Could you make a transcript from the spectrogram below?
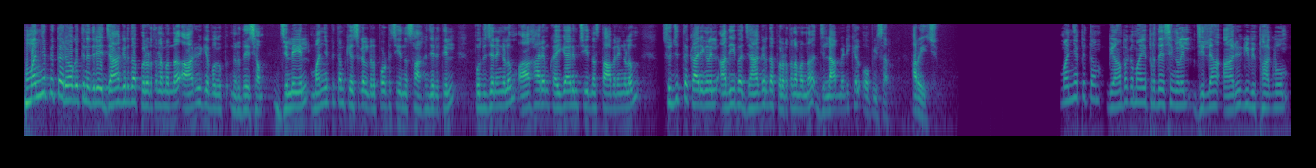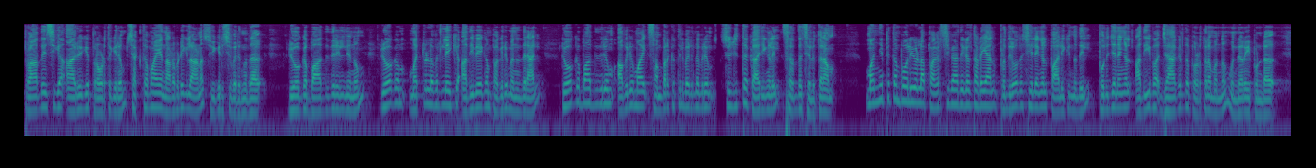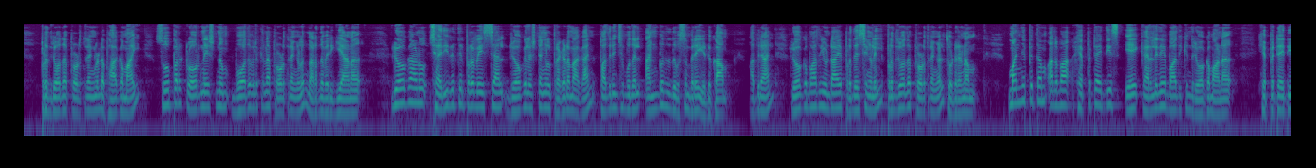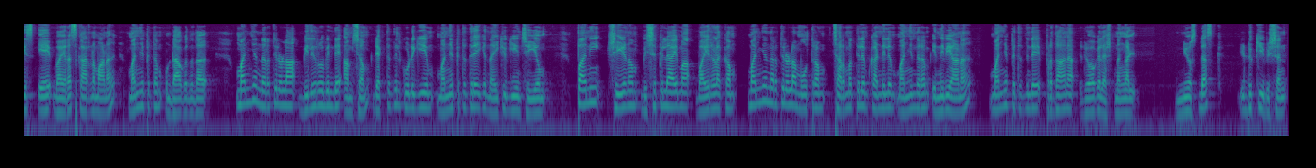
മഞ്ഞപ്പിത്ത രോഗത്തിനെതിരെ ജാഗ്രത പുലർത്തണമെന്ന് ആരോഗ്യവകുപ്പ് നിർദ്ദേശം. ജില്ലയിൽ മഞ്ഞപ്പിത്തം കേസുകൾ റിപ്പോർട്ട് ചെയ്യുന്ന സാഹചര്യത്തിൽ പൊതുജനങ്ങളും ആഹാരം കൈകാര്യം ചെയ്യുന്ന സ്ഥാപനങ്ങളും ശുചിത്വ കാര്യങ്ങളിൽ അതീവ ജാഗ്രത പുലർത്തണമെന്ന് ജില്ലാ മെഡിക്കൽ ഓഫീസർ അറിയിച്ചു. മഞ്ഞപ്പിത്തം വ്യാപകമായ പ്രദേശങ്ങളിൽ ജില്ലാ ആരോഗ്യ വിഭാഗവും പ്രാദേശിക ആരോഗ്യ പ്രവർത്തകരും ശക്തമായ നടപടികളാണ് സ്വീകരിച്ചു വരുന്നത്. രോഗബാധിതരിൽ നിന്നും രോഗം മറ്റുള്ളവരിലേക്ക് അതിവേഗം പകരുമെന്നതിനാൽ രോഗബാധിതരും അവരുമായി സമ്പർക്കത്തിൽ വരുന്നവരും ശുചിത്വ കാര്യങ്ങളിൽ ശ്രദ്ധ ചെലുത്തണം. മഞ്ഞപ്പിത്തം പോലെയുള്ള പകർച്ചവ്യാധികൾ തടയാൻ പ്രതിരോധശീലങ്ങൾ പാലിക്കുന്നതിൽ പൊതുജനങ്ങൾ അതീവ ജാഗ്രത പുലർത്തണമെന്നും മുന്നറിയിപ്പുണ്ട്. പ്രതിരോധ പ്രവർത്തനങ്ങളുടെ ഭാഗമായി സൂപ്പർ ക്ലോറിനേഷനും ബോധവൽക്കരണ പ്രവർത്തനങ്ങളും നടന്നുവരികയാണ് രോഗാണു ശരീരത്തിൽ പ്രവേശിച്ചാൽ രോഗലക്ഷണങ്ങൾ പ്രകടമാകാൻ പതിനഞ്ച് മുതൽ അൻപത് ദിവസം വരെ എടുക്കാം. അതിനാൽ രോഗബാധയുണ്ടായ പ്രദേശങ്ങളിൽ പ്രതിരോധ പ്രവർത്തനങ്ങൾ തുടരണം. മഞ്ഞപ്പിത്തം അഥവാ ഹെപ്പറ്റൈറ്റിസ് എ കരളിനെ ബാധിക്കുന്ന രോഗമാണ്. ഹെപ്പറ്റൈറ്റിസ് എ വൈറസ് കാരണമാണ് മഞ്ഞപ്പിത്തം ഉണ്ടാകുന്നത്. മഞ്ഞ നിറത്തിലുള്ള ബിലിറൂബിന്റെ അംശം രക്തത്തിൽ കൂടുകയും മഞ്ഞപ്പിത്തത്തിലേക്ക് നയിക്കുകയും ചെയ്യും. പനി ക്ഷീണം വിശപ്പില്ലായ്മ വയറിളക്കം മഞ്ഞ നിറത്തിലുള്ള മൂത്രം ചർമ്മത്തിലും കണ്ണിലും മഞ്ഞനിറം എന്നിവയാണ് മഞ്ഞപ്പിത്തത്തിന്റെ പ്രധാന രോഗലക്ഷണങ്ങൾ. News desk Idukki vision.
